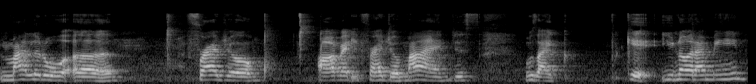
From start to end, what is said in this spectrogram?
my little, uh, fragile, already fragile mind just was like, get, you know what I mean?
